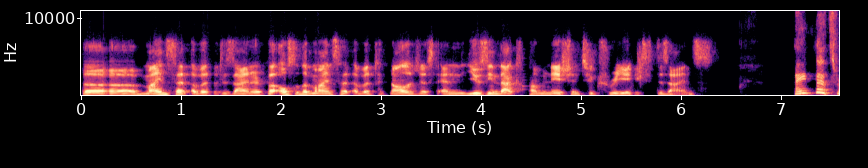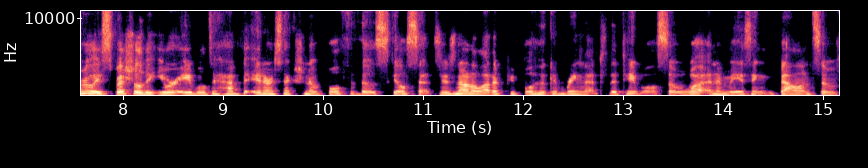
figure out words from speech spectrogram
the mindset of a designer, but also the mindset of a technologist and using that combination to create designs. I think that's really special that you were able to have the intersection of both of those skill sets. There's not a lot of people who can bring that to the table. So, what an amazing balance of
